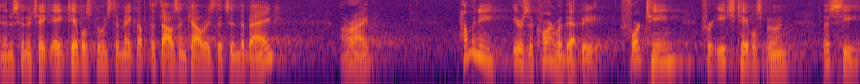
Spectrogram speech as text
And it's going to take eight tablespoons to make up the 1,000 calories that's in the bag. All right. How many ears of corn would that be? 14 for each tablespoon. Let's see,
